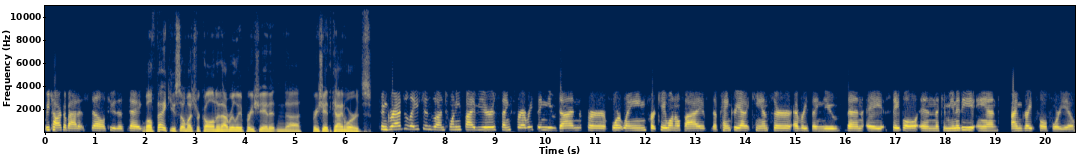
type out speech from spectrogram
We talk about it still to this day. Well, thank you so much for calling in. I really appreciate it and uh, appreciate the kind words. Congratulations on 25 years. Thanks for everything you've done for Fort Wayne, for K105, the pancreatic cancer, everything. You've been a staple in the community, and I'm grateful for you.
